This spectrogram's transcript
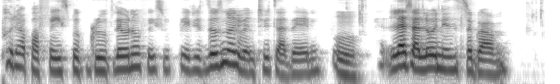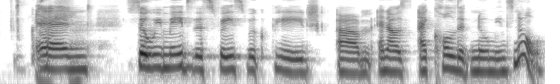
put up a Facebook group. There were no Facebook pages. There was not even Twitter then, Mm. let alone Instagram. And so we made this Facebook page, um, and I was I called it No Means No,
